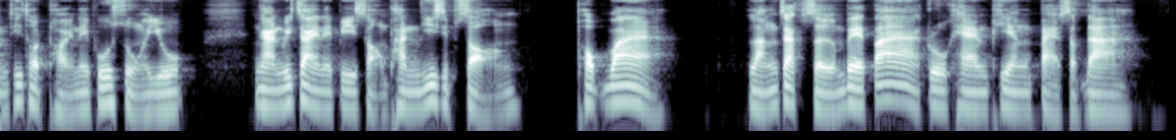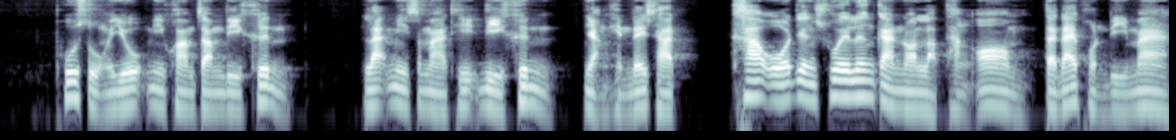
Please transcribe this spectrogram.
ำที่ถดถอยในผู้สูงอายุ งานวิจัยในปี 2022 พบว่า หลังจากเสริมเบต้ากลูแคนเพียง 8 สัปดาห์ ผู้สูงอายุมีความจำดีขึ้น และมีสมาธิดีขึ้นอย่างเห็นได้ชัด ข้าวโอ๊ตยังช่วยเรื่องการนอนหลับทางอ้อม แต่ได้ผลดีมาก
